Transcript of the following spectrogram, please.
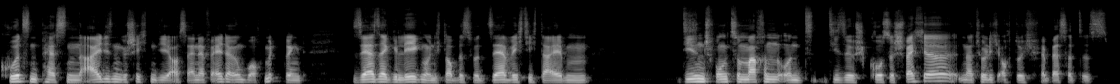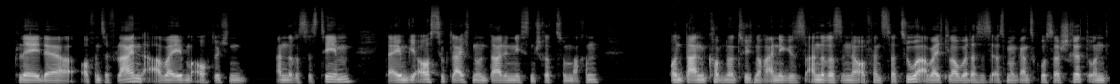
kurzen Pässen, all diesen Geschichten, die er aus der NFL da irgendwo auch mitbringt, sehr, sehr gelegen. Und ich glaube, es wird sehr wichtig, da eben diesen Sprung zu machen und diese große Schwäche, natürlich auch durch verbessertes Play der Offensive Line, aber eben auch durch ein anderes System, da irgendwie auszugleichen und da den nächsten Schritt zu machen. Und dann kommt natürlich noch einiges anderes in der Offense dazu, aber ich glaube, das ist erstmal ein ganz großer Schritt und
